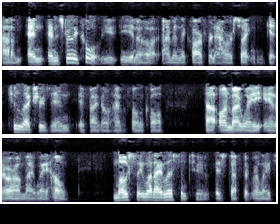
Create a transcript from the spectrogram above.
um, and and it's really cool. You you know i'm in the car for an hour so i can get two lectures in if i don't have a phone call uh, on my way in or on my way home. Mostly what i listen to is stuff that relates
